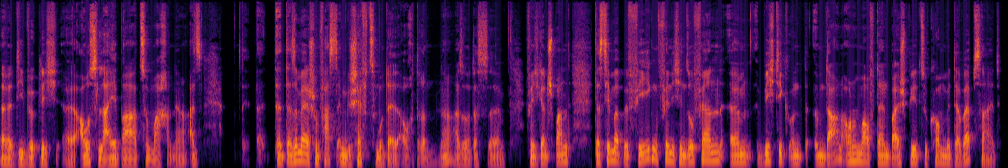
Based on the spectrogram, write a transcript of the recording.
äh, die wirklich äh, ausleihbar zu machen. Ja? Also äh, da, da sind wir ja schon fast im Geschäftsmodell auch drin. Ne? Also das äh, finde ich ganz spannend. Das Thema Befähigen finde ich insofern ähm, wichtig und um da auch nochmal auf dein Beispiel zu kommen mit der Website.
